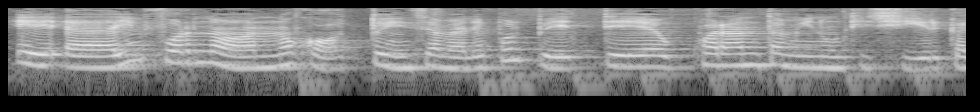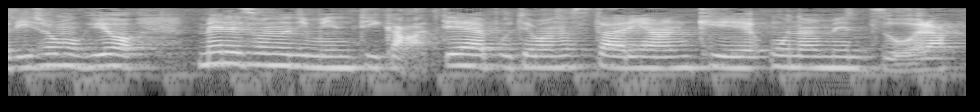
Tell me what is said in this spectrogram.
e eh, in forno hanno cotto insieme alle polpette 40 minuti circa, diciamo che io me le sono dimenticate, eh, potevano stare anche una mezz'ora.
